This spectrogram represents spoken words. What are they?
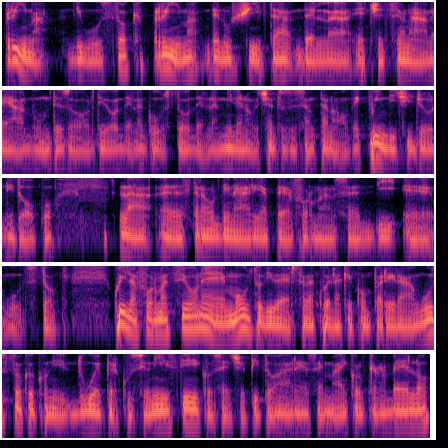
Prima di Woodstock prima dell'uscita dell'eccezionale album d'esordio dell'agosto del 1969, 15 giorni dopo la eh, straordinaria performance di eh, Woodstock. Qui la formazione è molto diversa da quella che comparirà a Woodstock con i due percussionisti, José Cepito Arias e Michael Carabello,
